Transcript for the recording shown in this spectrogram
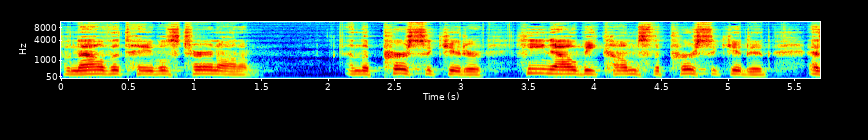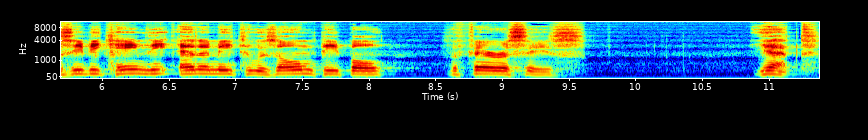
So now the tables turn on him. And the persecutor, he now becomes the persecuted as he became the enemy to his own people, the Pharisees. Yet,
